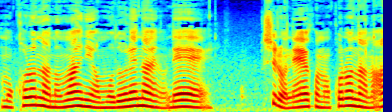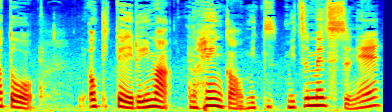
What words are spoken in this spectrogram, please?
もうコロナの前には戻れないので、むしろね、このコロナの後、起きている今の変化を見つめつつね、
